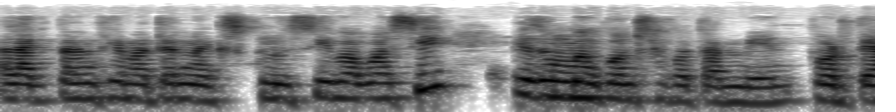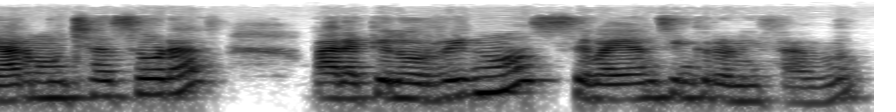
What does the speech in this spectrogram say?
lactancia materna exclusiva o así, es un buen consejo también, portear muchas horas para que los ritmos se vayan sincronizando.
